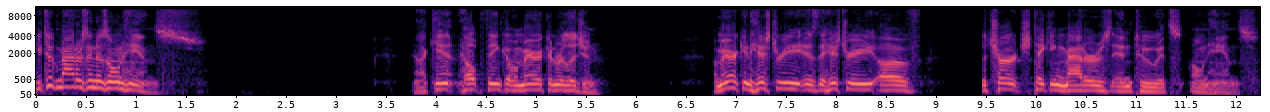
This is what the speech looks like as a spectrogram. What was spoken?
He took matters in his own hands. And I can't help think of American religion. American history is the history of the church taking matters into its own hands.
